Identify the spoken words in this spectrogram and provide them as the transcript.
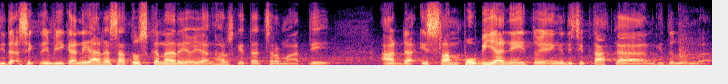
tidak signifikan. Ini ada satu skenario yang harus kita cermati. Ada Islam fobianya itu yang ingin diciptakan. Gitu loh mbak.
